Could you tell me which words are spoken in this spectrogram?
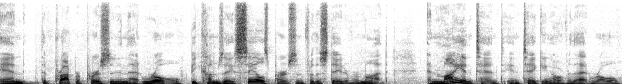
and the proper person in that role becomes a salesperson for the state of Vermont. And my intent in taking over that role,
